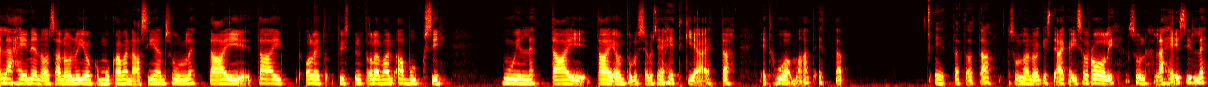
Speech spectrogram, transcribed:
läheinen on sanonut jonkun mukavan asian sulle tai, tai olet pystynyt olevan avuksi muille tai, tai on tullut sellaisia hetkiä, että, että huomaat, että, että tota, sulla on oikeasti aika iso rooli sun läheisille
